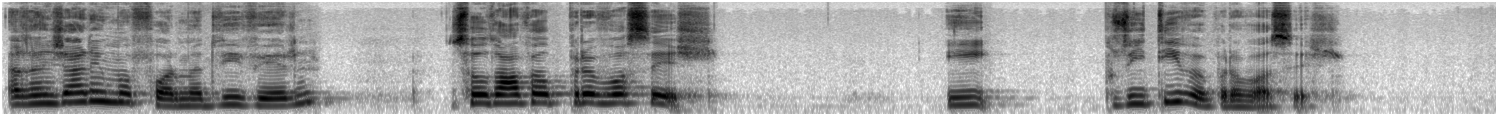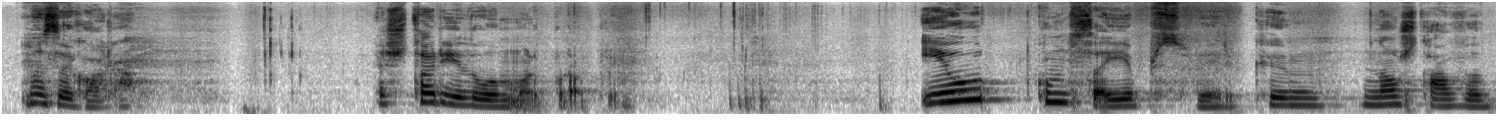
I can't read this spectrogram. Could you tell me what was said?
arranjarem uma forma de viver saudável para vocês e positiva para vocês. Mas agora, a história do amor próprio. Eu comecei a perceber que não estava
